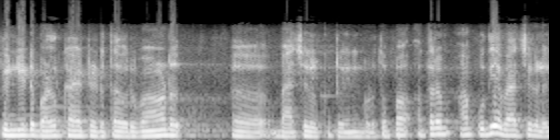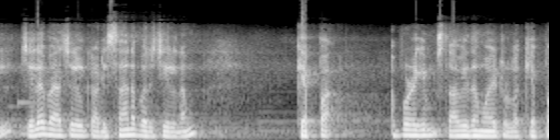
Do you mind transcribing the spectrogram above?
പിന്നീട് ബൾക്കായിട്ട് എടുത്ത ഒരുപാട് ബാച്ചുകൾക്ക് ട്രെയിനിങ് കൊടുത്തു. അപ്പോൾ അത്തരം ആ പുതിയ ബാച്ചുകളിൽ ചില ബാച്ചുകൾക്ക് അടിസ്ഥാന പരിശീലനം കെപ്പ അപ്പോഴേക്കും സ്ഥാപിതമായിട്ടുള്ള കെപ്പ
